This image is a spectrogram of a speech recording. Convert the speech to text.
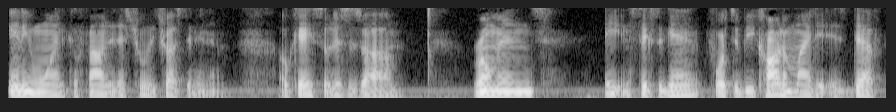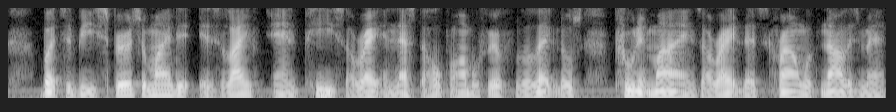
anyone confounded that's truly trusted in Him. Okay, so this is um, Romans eight and six again. For to be carnal minded is death, but to be spiritual minded is life and peace. All right, and that's the hopeful, humble, fearful elect. Those prudent minds. All right, that's crowned with knowledge, man.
